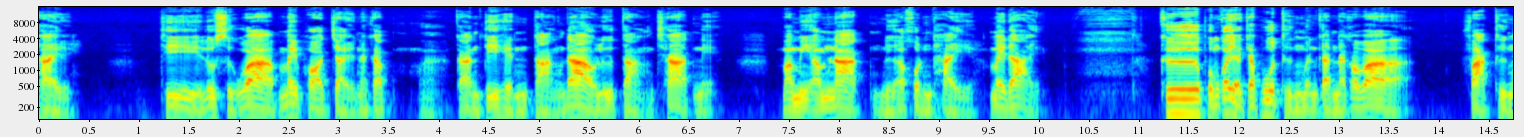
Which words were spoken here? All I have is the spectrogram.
ไทยที่รู้สึกว่าไม่พอใจนะครับ การที่เห็นต่างด้าวหรือต่างชาติเนี่ย มามีอำนาจเหนือคนไทยไม่ได้ คือผมก็อยากจะพูดถึงเหมือนกันนะครับว่าฝากถึง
